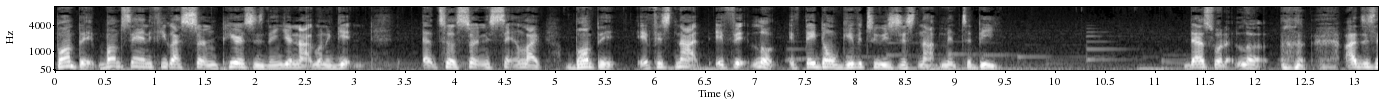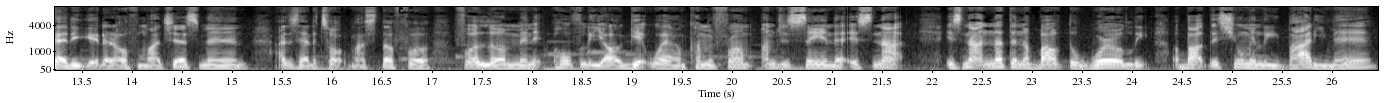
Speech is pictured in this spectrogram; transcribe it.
Bump it. Bump saying if you got certain piercings, then you're not going to get uh, to a certain extent in life. Bump it. If it's not, if it, look, if they don't give it to you, it's just not meant to be. That's what, look, I just had to get that off of my chest, man. I just had to talk my stuff for, for a little minute. Hopefully, y'all get where I'm coming from. I'm just saying that it's not it's not nothing about the worldly, about this humanly body, man.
